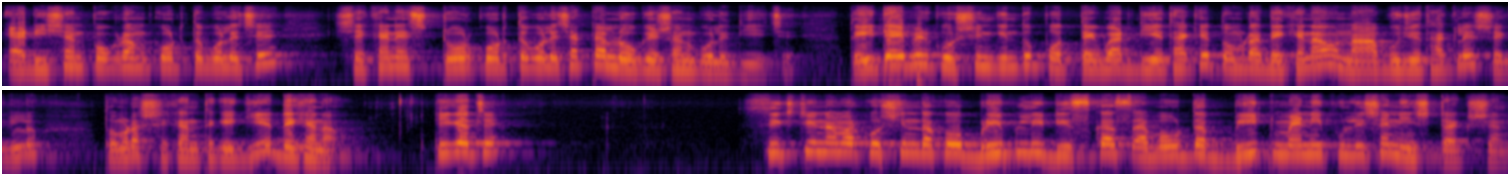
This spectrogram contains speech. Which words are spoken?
অ্যাডিশন প্রোগ্রাম করতে বলেছে, সেখানে স্টোর করতে বলেছে, একটা লোকেশন বলে দিয়েছে। তো এই টাইপের কোশ্চিন কিন্তু প্রত্যেকবার দিয়ে থাকে, তোমরা দেখে নাও, না বুঝে থাকলে সেগুলো তোমরা সেখান থেকে গিয়ে দেখে নাও। ঠিক আছে? সিক্সটি নাম্বার কোশ্চিন দেখো briefly discuss about the bit manipulation instruction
